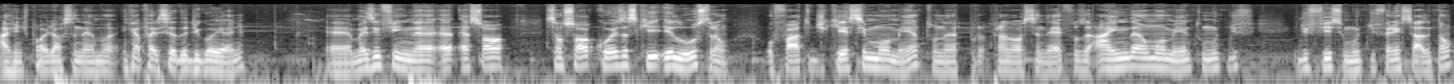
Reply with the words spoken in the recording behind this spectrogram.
A gente pode ir ao cinema em Aparecida de Goiânia. É, mas enfim, né, é, é, só, são só coisas que ilustram o fato de que esse momento, né, para nós cinéfilos, ainda é um momento muito dif difícil, muito diferenciado. Então,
